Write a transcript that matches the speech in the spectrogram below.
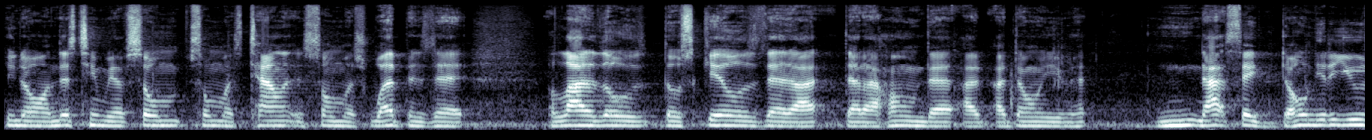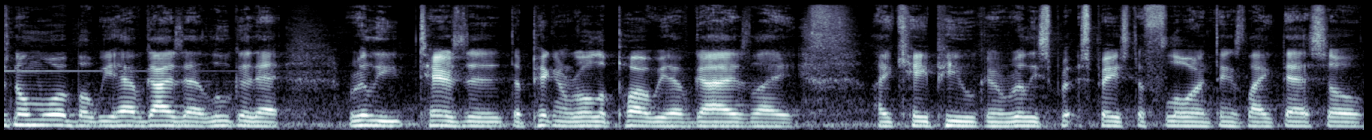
you know, on this team we have so so much talent and so much weapons that a lot of those those skills that I that I hone that I, I don't even not say don't need to use no more, but we have guys at Luka that really tears the, the pick and roll apart. We have guys like like KP who can really sp- space the floor and things like that. So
